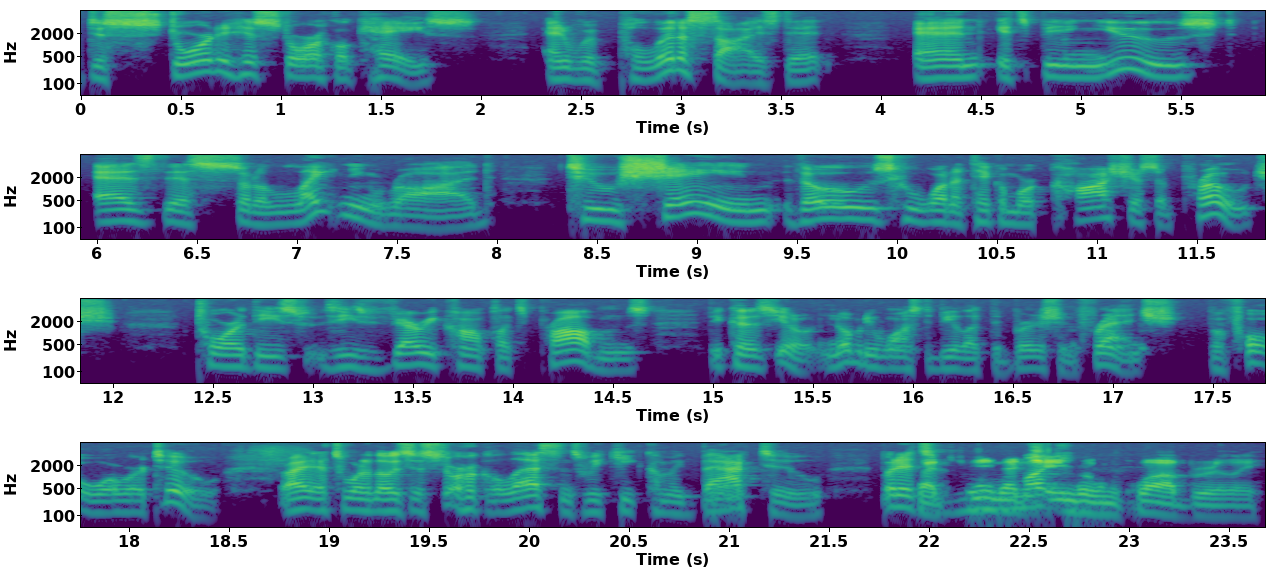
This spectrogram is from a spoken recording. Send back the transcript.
distorted historical case and we've politicized it, and it's being used as this sort of lightning rod to shame those who want to take a more cautious approach toward these these very complex problems because you know nobody wants to be like the British and French before World War II, right? That's one of those historical lessons we keep coming back yeah. to. But it's that, that much, Chamberlain Club, really.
